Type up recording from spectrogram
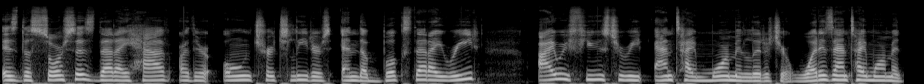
is the sources that I have are their own church leaders and the books that I read I refuse to read anti Mormon literature. What is anti Mormon?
